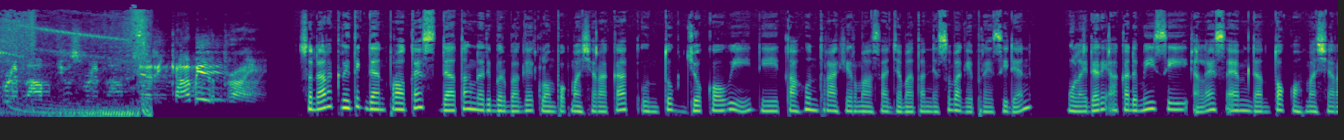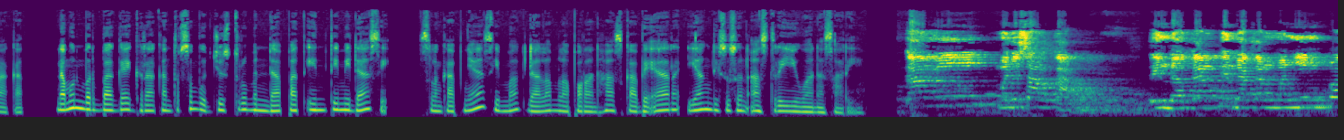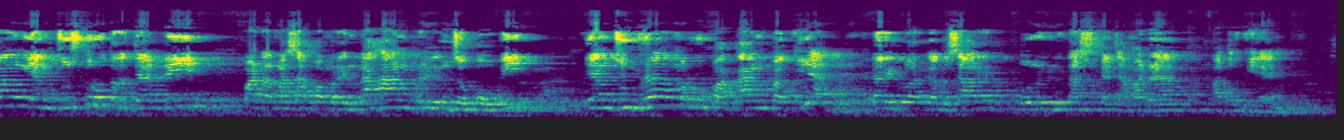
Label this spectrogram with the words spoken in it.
Dari Kabir Prime. Saudara kritik dan protes datang dari berbagai kelompok masyarakat untuk Jokowi di tahun terakhir masa jabatannya sebagai presiden, mulai dari akademisi, LSM, dan tokoh masyarakat. Namun berbagai gerakan tersebut justru mendapat intimidasi. Selengkapnya simak dalam laporan khas KBR yang disusun Astri Yuwanasari. Kami menyesalkan tindakan-tindakan menyimpang yang justru terjadi pada masa pemerintahan Presiden Jokowi yang juga merupakan bagian dari keluarga besar Universitas Gajah Mada atau UGM.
